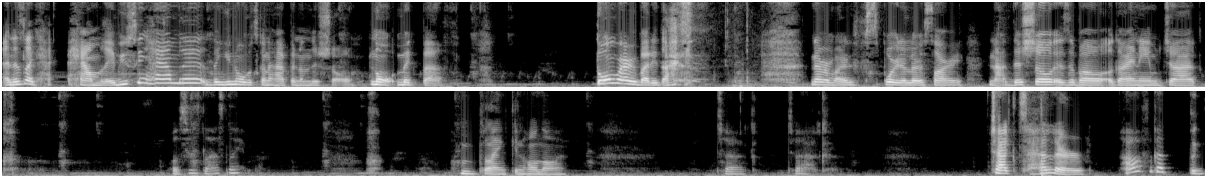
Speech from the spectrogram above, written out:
and it's like Hamlet. If you've seen Hamlet, then you know what's gonna happen on this show. No, Macbeth. Don't worry, everybody dies. Never mind. Spoiler alert, sorry. Nah, this show is about a guy named Jack. What's his last name? I'm blanking. Hold on. Jack, Jack, Jack Teller. How I forgot the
